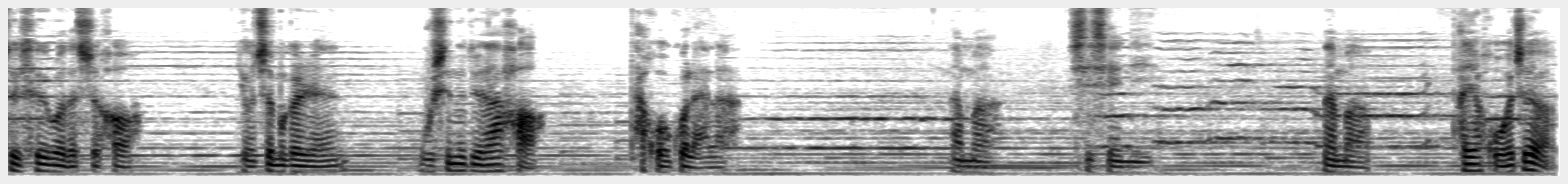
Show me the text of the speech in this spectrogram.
最脆弱的时候，有这么个人，无声的对他好，他活过来了。那么，谢谢你。那么，他要活着，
